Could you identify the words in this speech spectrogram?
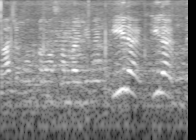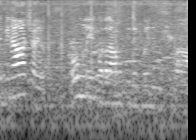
వాచమూర్తి పదమస్తంభాయ జీవే కీలయ కీలయ బుద్ధి వినాశాయ ఓం లీం మొదలాముఖి దగ్గర స్వాహ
